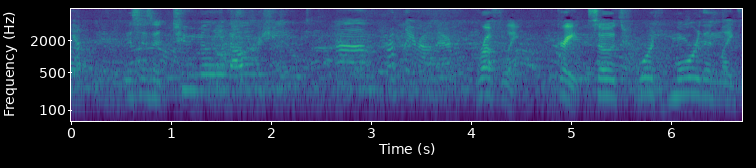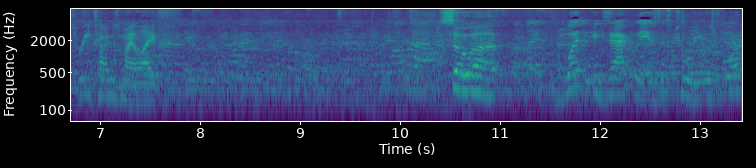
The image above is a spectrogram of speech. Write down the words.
Yep. This is a $2 million machine? Um, roughly around there. Roughly. Great. So it's worth more than like three times my life. So, uh, what exactly is this tool used for?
